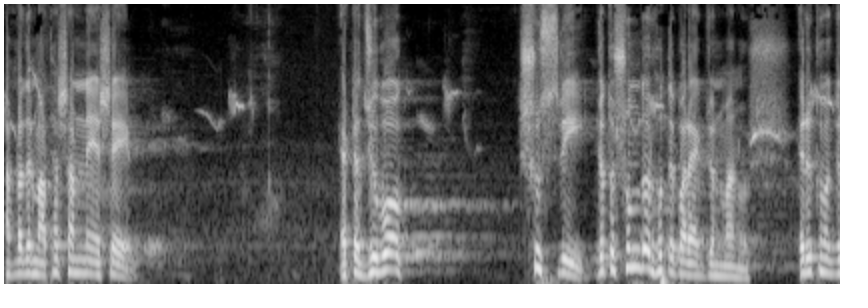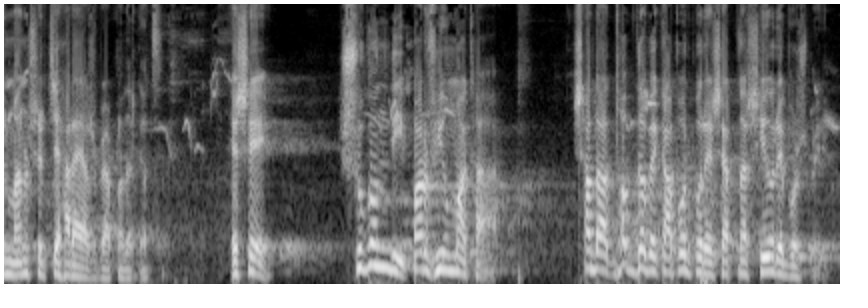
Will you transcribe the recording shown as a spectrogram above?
আপনাদের মাথার সামনে এসে একটা যুবক সুশ্রী, যত সুন্দর হতে পারে একজন মানুষ, এরকম একজন মানুষের চেহারায় আসবে আপনাদের কাছে। এসে সুগন্ধি পারফিউম মাখা। সাদা ধবধবে কাপড় পরে এসে আপনার শিওরে বসবে।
